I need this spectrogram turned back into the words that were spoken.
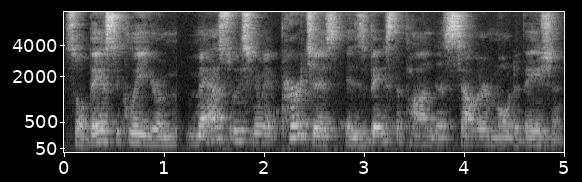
So basically, your master lease agreement purchase is based upon the seller motivation.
